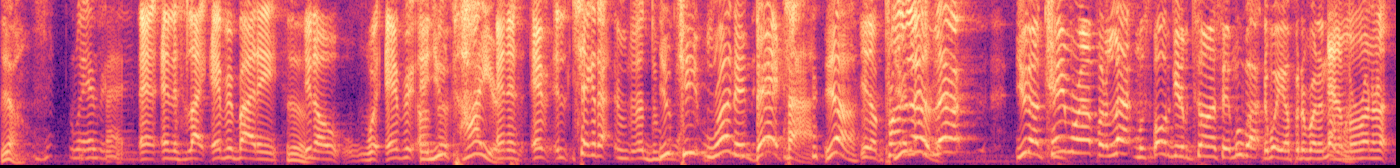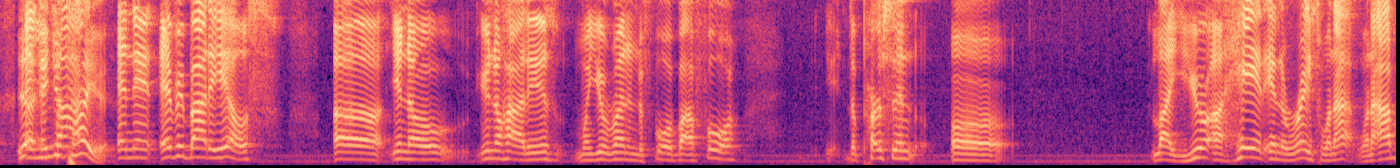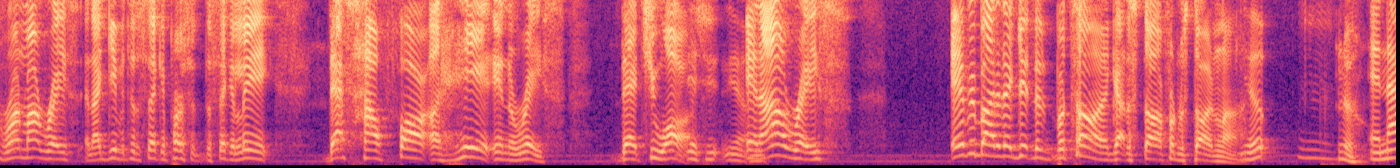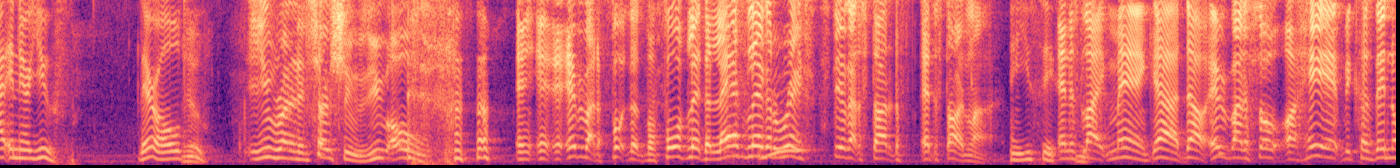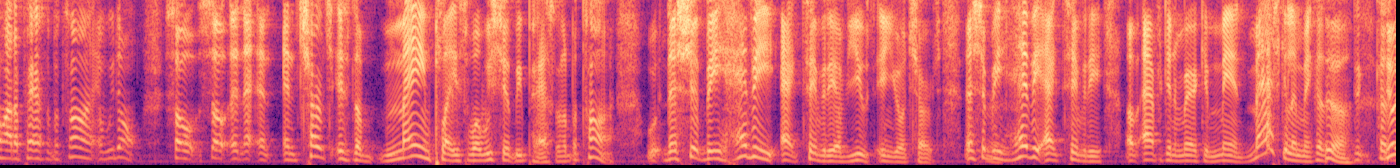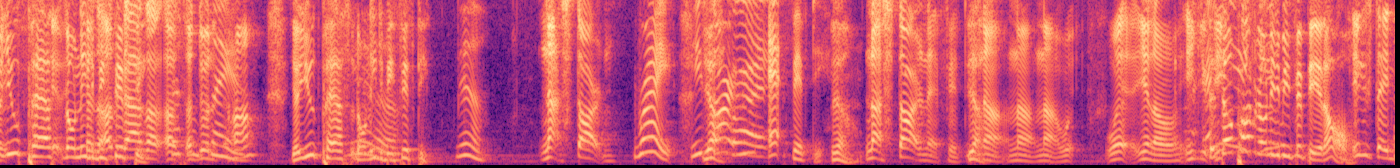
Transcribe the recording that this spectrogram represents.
Yeah. With everything. and, and it's like everybody, you know, with every And you other- tired. and it's every, check it out. You keep running. dead time. Yeah. you know, probably you done lap. You done came around for the lap. Was supposed to get a baton. Said move out the way. I'm gonna run another and I'm running up. Yeah, you and you're tired. And then everybody else, uh, you know, you know how it is when you're running the four by four. The person, uh, like you're ahead in the race. When I when I've run my race and I give it to the second person, the second leg, that's how far ahead in the race that you are. Yes, you- yeah. In our race, everybody that get the baton got to start from the starting line. Yep. Yeah. And not in their youth. They're old too. You running in church shoes. You old. and, and- and everybody, the, the fourth leg, the last leg of the mm-hmm. race, still got to start at the, at the starting line. And you six. And it's mm-hmm. like, man, God, dog, everybody's so ahead because they know how to pass the baton and we don't. So, so, and, and, and church is the main place where we should be passing the baton. There should be heavy activity of youth in your church. There should be heavy activity of African American men, masculine men. Cause, Yeah. 'cause Your the- youth pastor don't need to be 50. Are, are, That's are what I'm doing, saying. huh? Your youth pastor don't need to be 50. yeah. Not starting. Right. He's Yeah. starting Right. at 50. Yeah. Not starting at 50. Yeah. No, no, no. We, we, you know, he can, It he, don't probably don't need to be 50 at all. he can stay.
